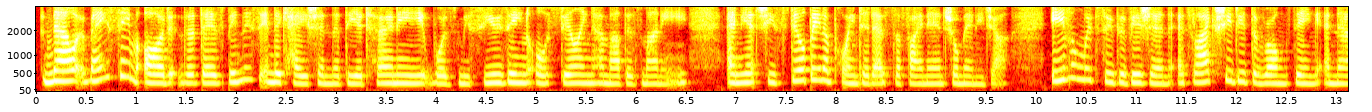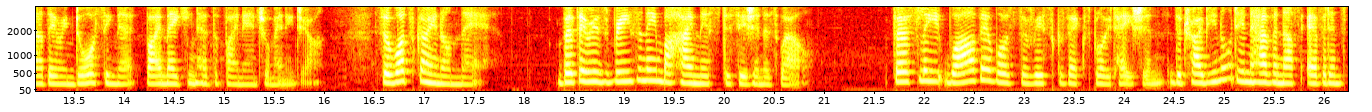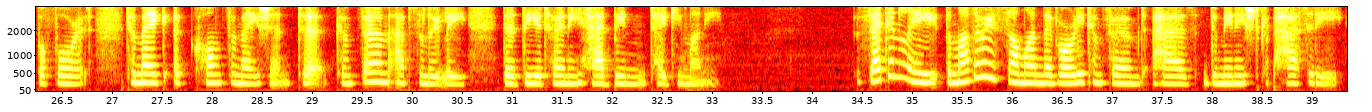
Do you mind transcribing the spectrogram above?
Now, it may seem odd that there's been this indication that the attorney was misusing or stealing her mother's money, and yet she's still been appointed as the financial manager. Even with supervision, it's like she did the wrong thing and now they're endorsing it by making her the financial manager. So, what's going on there? But there is reasoning behind this decision as well. Firstly, while there was the risk of exploitation, the tribunal didn't have enough evidence before it to make a confirmation to confirm absolutely that the attorney had been taking money. Secondly, the mother is someone they've already confirmed has diminished capacity,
